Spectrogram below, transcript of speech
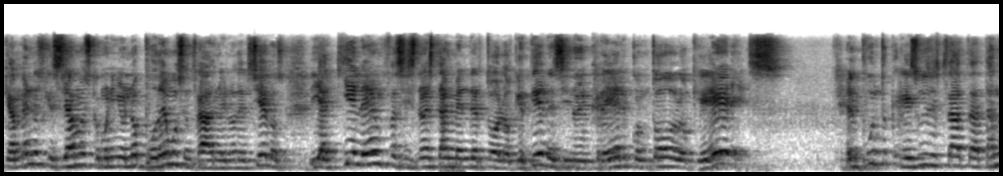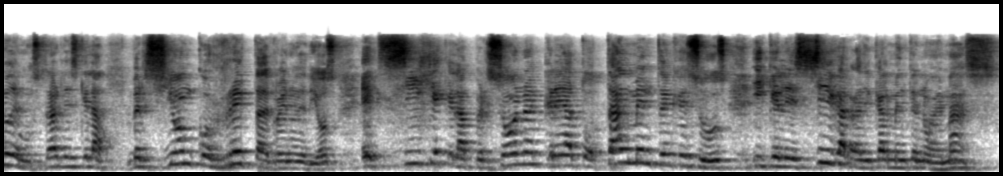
que a menos que seamos como niños no podemos entrar al reino de los cielos. Y aquí el énfasis no está en vender todo lo que tienes, sino en creer con todo lo que eres. El punto que Jesús está tratando de mostrarles es que la versión correcta del reino de Dios exige que la persona crea totalmente en Jesús y que le siga radicalmente no hay más.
